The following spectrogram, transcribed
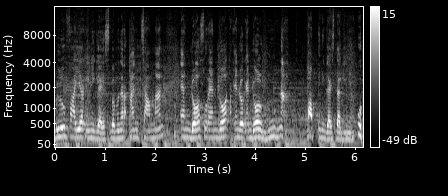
Blue Fire ini guys. Bener-bener ancaman, endol, surendol, tak endol, endol, munah. Top ini guys dagingnya. Uh.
